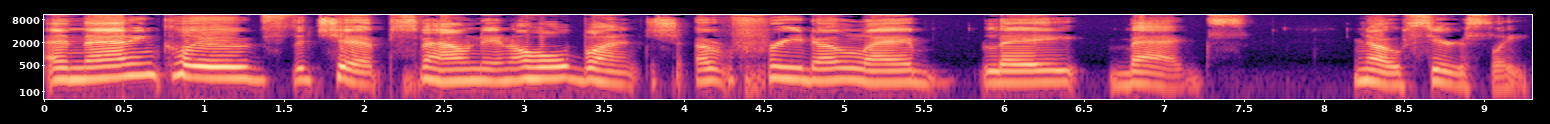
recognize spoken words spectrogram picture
And that includes the chips found in a whole bunch of Frito Lay, Lay bags. No, seriously.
